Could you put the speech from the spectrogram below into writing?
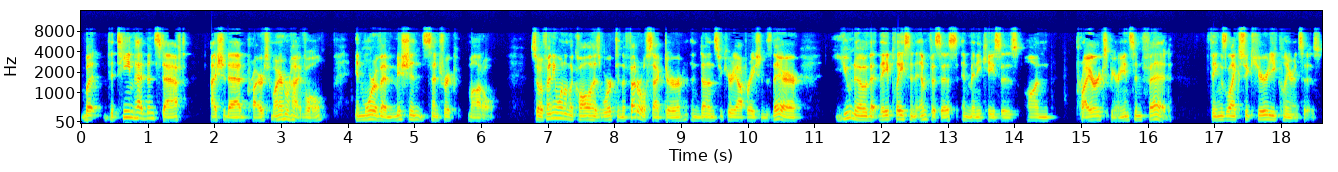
But the team had been staffed, I should add, prior to my arrival, in more of a mission centric model. So if anyone on the call has worked in the federal sector and done security operations there, you know that they place an emphasis in many cases on prior experience in Fed, things like security clearances,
